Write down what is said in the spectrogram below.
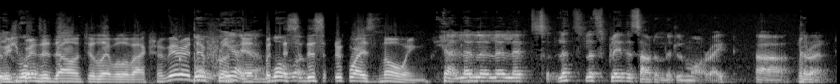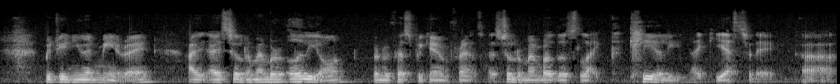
Which well- brings it down to a level of action. Very different, yeah, and- yeah. but this, this requires knowing. Yeah, let, let, let, let's let's let's play this out a little more, right, uh, Karan, between you and me, right? I, I still remember early on when we first became friends. I still remember this like clearly, like yesterday. Uh,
